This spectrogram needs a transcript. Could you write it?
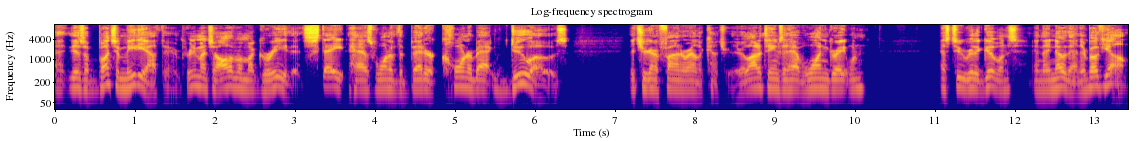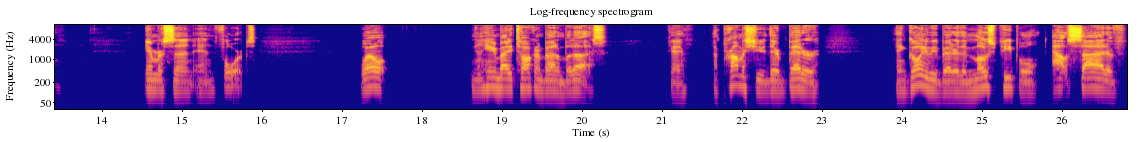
uh, there's a bunch of media out there, and pretty much all of them agree that State has one of the better cornerback duos that you're going to find around the country. There are a lot of teams that have one great one, has two really good ones, and they know that. And they're both young, Emerson and Forbes. Well, you don't hear anybody talking about them but us. Okay. I promise you they're better and going to be better than most people outside of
